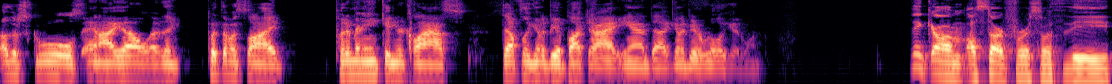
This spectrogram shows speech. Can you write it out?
other schools, NIL, everything, put them aside. Put him in ink in your class. Definitely going to be a Buckeye and uh, going to be a really good one. I think um, I'll start first with the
